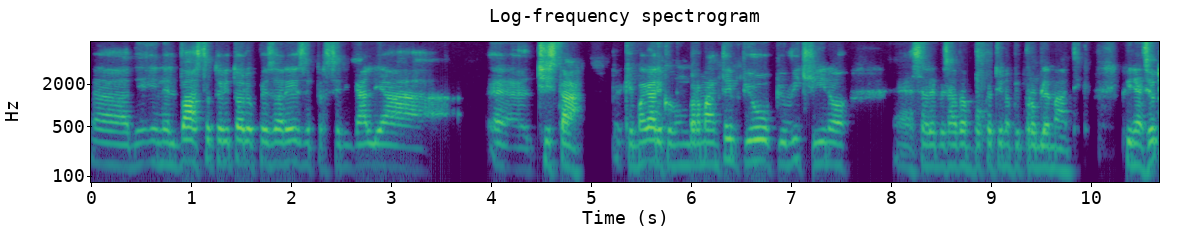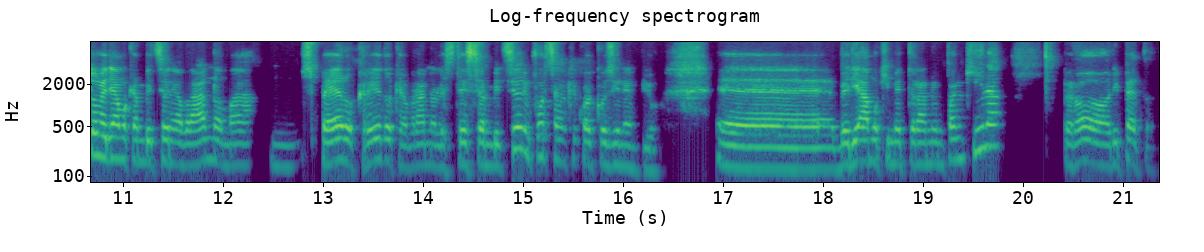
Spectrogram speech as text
uh, nel vasto territorio pesarese per Senigallia eh, ci sta, perché magari con un Bramante in più, più vicino, eh, sarebbe stata un pochettino più problematica. Quindi innanzitutto vediamo che ambizioni avranno, ma mh, spero, credo che avranno le stesse ambizioni, forse anche qualcosina in più. Eh, vediamo chi metteranno in panchina, però ripeto,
